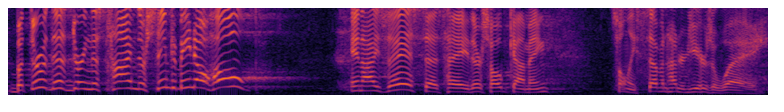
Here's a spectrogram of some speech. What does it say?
but this, during this time, there seemed to be no hope. And Isaiah says, hey, there's hope coming. It's only 700 years away.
